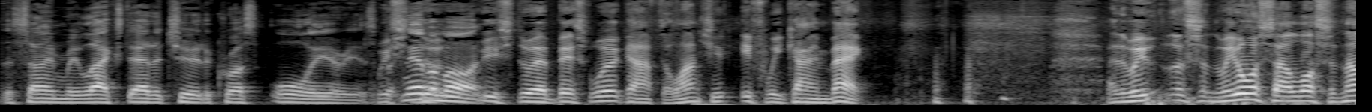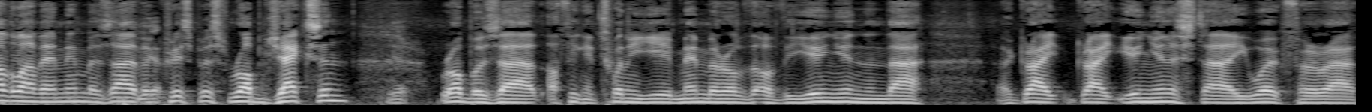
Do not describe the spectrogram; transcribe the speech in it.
the same relaxed attitude across all areas. We But never do- mind. We used to do our best work after lunch if we came back. and we listen. We also lost another one of our members over Yep. Christmas, Rob Jackson. Yep. Rob was, uh, I think, a twenty-year member of the, of the union and uh, a great, great unionist. Uh, he worked for uh,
